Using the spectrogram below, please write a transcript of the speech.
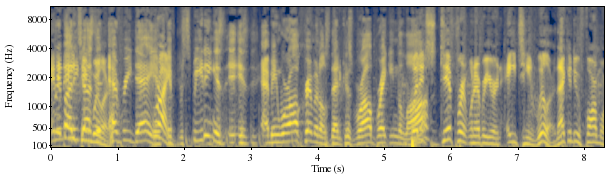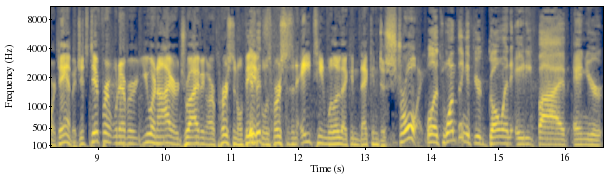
Everybody does wheeler. it every day. If- Right. If, speeding is, is, I mean, we're all criminals then because we're all breaking the law. But it's different whenever you're an 18 wheeler. That can do far more damage. It's different whenever you and I are driving our personal vehicles versus an 18 wheeler that can that can destroy. Well, it's one thing if you're going 85 and you're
